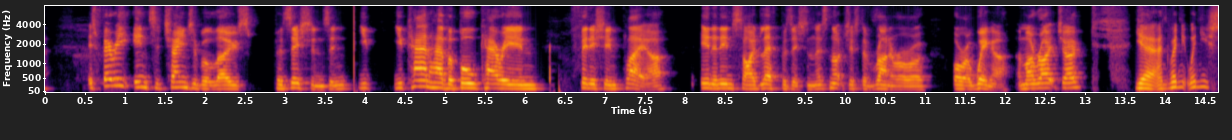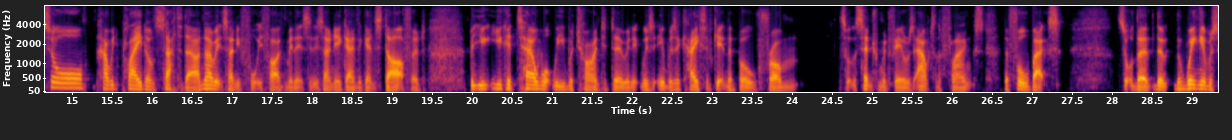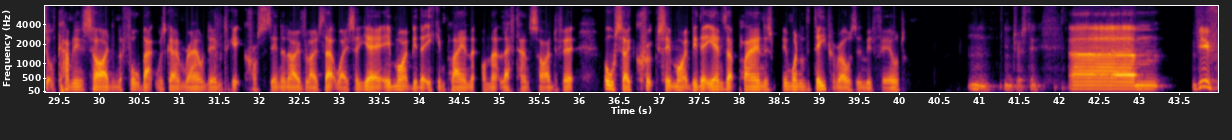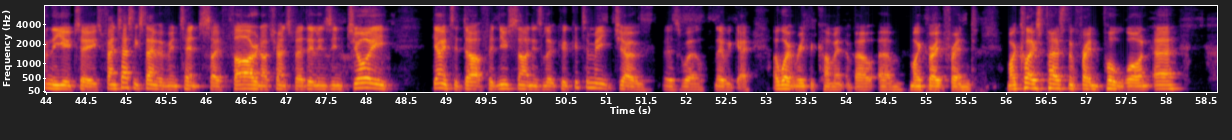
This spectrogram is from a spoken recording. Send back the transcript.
it's very interchangeable those positions, and you you can have a ball carrying, finishing player in an inside left position that's not just a runner or a or a winger. Am I right, Joe? Yeah, and when when you saw how we played on Saturday, I know it's only 45 minutes and it's only a game against Dartford, but you, you could tell what we were trying to do, and it was it was a case of getting the ball from sort of the central midfielders out to the flanks, the fullbacks sort of the, the the winger was sort of coming inside and the fullback was going round him to get crosses in and overloads that way. So yeah, it might be that he can play in, on that left hand side of it. Also, Crooks, it might be that he ends up playing in one of the deeper roles in midfield. Mm, interesting. Um, view from the U2s. Fantastic statement of intent so far in our transfer dealings. Enjoy going to Dartford. New signings look good. Good to meet Joe as well. There we go. I won't read the comment about um, my great friend, my close personal friend, Paul Warne. Uh,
